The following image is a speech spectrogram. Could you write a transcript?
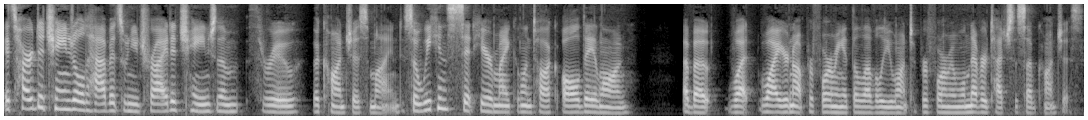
It's hard to change old habits when you try to change them through the conscious mind. So we can sit here, Michael, and talk all day long about what why you're not performing at the level you want to perform and we'll never touch the subconscious.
